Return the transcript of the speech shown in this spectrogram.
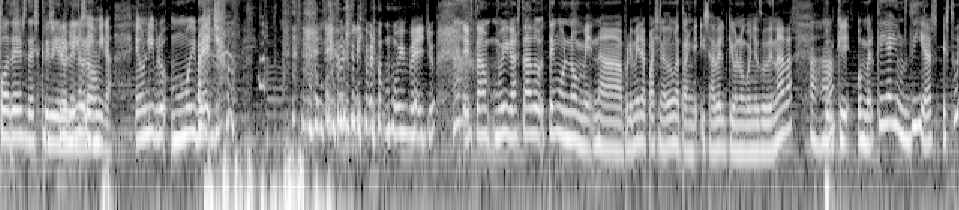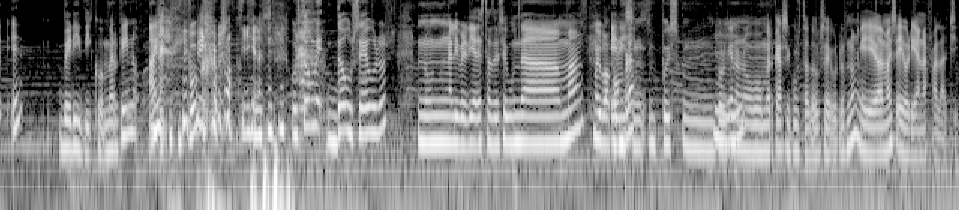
podes describir, describir o libro. Sí, mira, é un libro moi bello. é un libro moi bello, está moi gastado, ten o nome na primeira páxina dunha tan Isabel que eu non coñezo de nada, Ajá. porque o merquei hai uns días, isto é eh? verídico. Merqueino hai poucos días. Custoume 2 euros nunha librería destas de segunda man. Moi boa compra. Dixen, pois, mm, por que non mm. vou mercar se custa 2 euros, non? E ademais é Oriana Falachi.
